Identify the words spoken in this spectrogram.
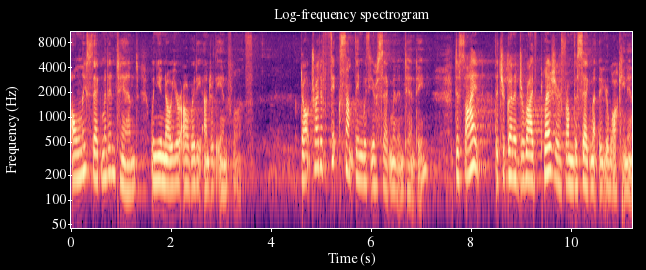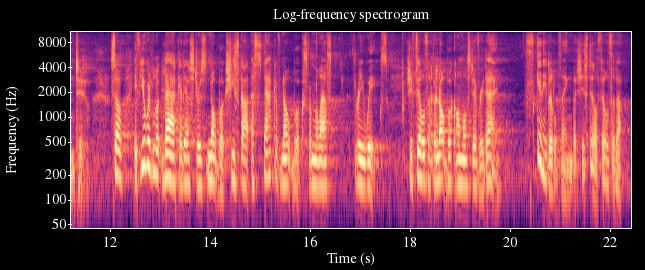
Only segment intend when you know you're already under the influence. Don't try to fix something with your segment intending. Decide that you're going to derive pleasure from the segment that you're walking into. So if you were to look back at Esther's notebook she's got a stack of notebooks from the last three weeks. She fills up a notebook almost every day skinny little thing but she still fills it up.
